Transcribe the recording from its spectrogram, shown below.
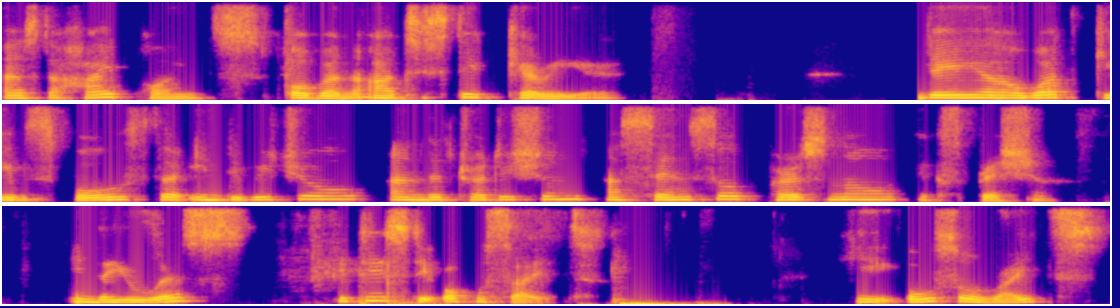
as the high points of an artistic career. They are what gives both the individual and the tradition a sense of personal expression. In the US, it is the opposite. He also writes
